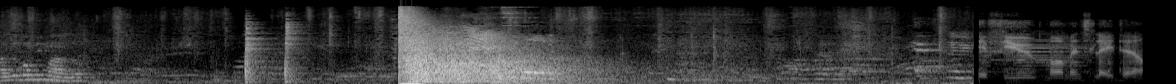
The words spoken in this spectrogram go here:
ਆਲੂ ਬੰਬੀ ਮਾਰ ਲਓ A few moments later.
